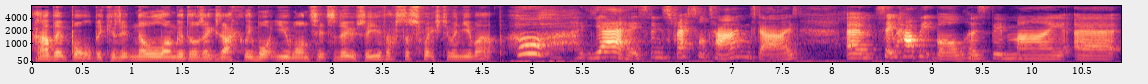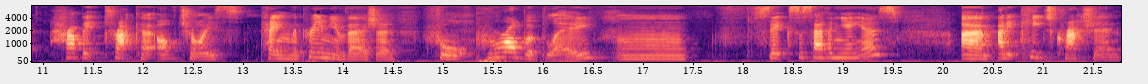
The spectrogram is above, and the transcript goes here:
Habit Bull because it no longer does exactly what you want it to do. So you've asked to switch to a new app. yeah, it's been stressful times, guys. Um, so Habit Bull has been my uh, habit tracker of choice, paying the premium version for probably mm, six or seven years, um, and it keeps crashing.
